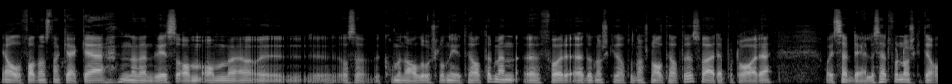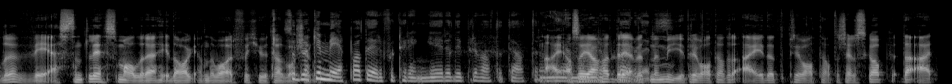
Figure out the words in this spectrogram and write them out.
i alle fall, Nå snakker jeg ikke nødvendigvis om, om uh, altså kommunale Oslo Nye Teater, men uh, for Det Norske Teatret og Nationaltheatret så er repertoaret og i særdeleshet for det norske teatret, vesentlig smalere i dag enn det var for 20-30 år siden. Så du er ikke med på at dere fortrenger de private teatrene? Nei, altså jeg har drevet med mye privatteater, eid et privatteaterselskap. Det er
